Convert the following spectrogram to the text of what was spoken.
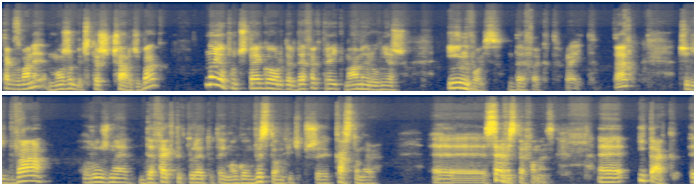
tak zwany, może być też chargeback. No i oprócz tego order defect rate mamy również invoice defect rate, tak? Czyli dwa różne defekty, które tutaj mogą wystąpić przy customer e, service performance. E, I tak, e,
